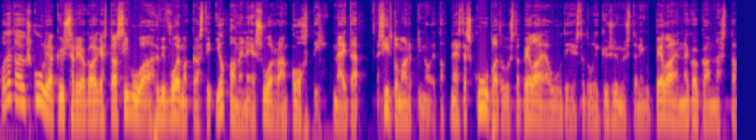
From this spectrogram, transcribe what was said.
Otetaan yksi kuulijakyssäri, joka oikeastaan sivuaa hyvin voimakkaasti, jopa menee suoraan kohti näitä siirtomarkkinoita. Näistä skuupatuista pelaajauutisista tuli kysymystä niin kuin pelaajan näkökannasta,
